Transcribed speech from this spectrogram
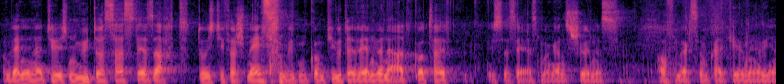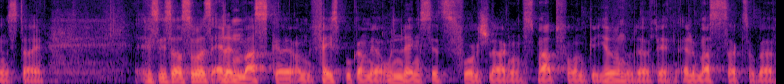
Und wenn du natürlich einen Mythos hast, der sagt, durch die Verschmelzung mit dem Computer werden wir eine Art Gottheit, ist das ja erstmal ein ganz schönes Aufmerksamkeit generierendes Teil. Es ist auch so, dass Elon Musk und Facebook haben ja unlängst jetzt vorgeschlagen, Smartphone, Gehirn oder der Elon Musk sagt sogar,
